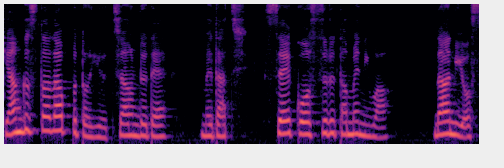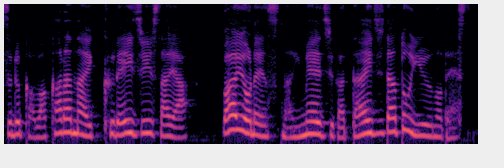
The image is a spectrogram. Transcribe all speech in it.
ギャングスタラップというジャンルで目立ち成功するためには何をするかわからないクレイジーさやバイオレンスなイメージが大事だというのです。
